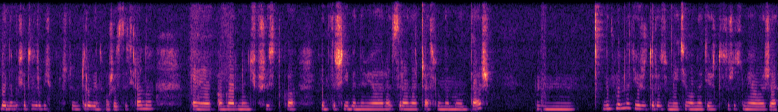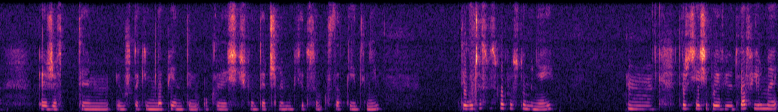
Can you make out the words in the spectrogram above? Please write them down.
będę musiała to zrobić po prostu jutro, więc muszę wstać rano, e, ogarnąć wszystko, więc też nie będę miała z rana czasu na montaż. Mm, więc mam nadzieję, że to rozumiecie, mam nadzieję, że to zrozumiałe, że, że w tym już takim napiętym okresie świątecznym, gdzie to są ostatnie dni, tego czasu jest po prostu mniej. Mm, Też dzisiaj się pojawiły dwa filmy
